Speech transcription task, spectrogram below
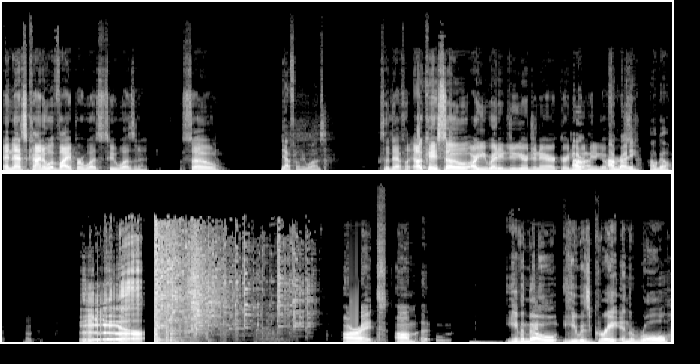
And that's kind of what Viper was too, wasn't it? So Definitely was. so definitely. Okay, so are you ready to do your generic or do you want me to go I'm ready. I'll go. All right. Um, uh, even though he was great in the role,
